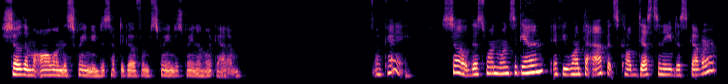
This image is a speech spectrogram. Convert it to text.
show them all on the screen. You just have to go from screen to screen and look at them. Okay, so this one, once again, if you want the app, it's called Destiny Discover.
